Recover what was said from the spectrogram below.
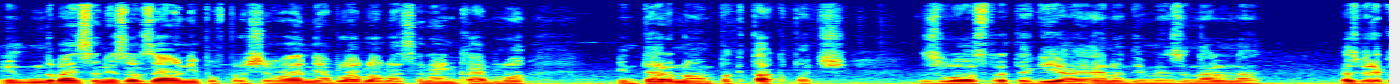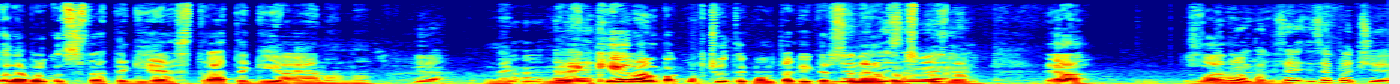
ni, noben se ni zavzel, ni povpraševanja, bla bla bla, se ne vem kaj je bilo interno, ampak tak pač. Zelo strategija je enodimenzionalna. Jaz bi rekel, da je bolj kot strategija, je strategija ena. No. Ja. Ne, ne vem, kje, ampak občutek imam taki, ker Da se ne na to ena. spoznam. Ja, zelo Dobro, ampak zdaj, zdaj pa če,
